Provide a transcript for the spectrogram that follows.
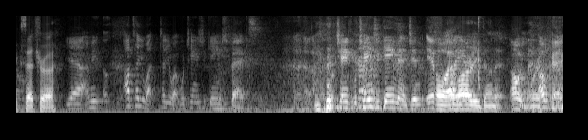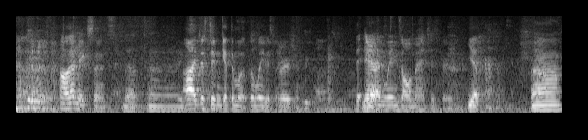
etc. Yeah, I mean, uh, I'll tell you what. Tell you what. We'll change the game specs. We'll change. We'll change the game engine if. Oh, I've player- already done it. Oh, Don't worry. okay. Oh, that makes sense. No, uh, I just didn't get the mo- the latest version. The Yeah. Aaron wins all matches version. Yep. Um.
